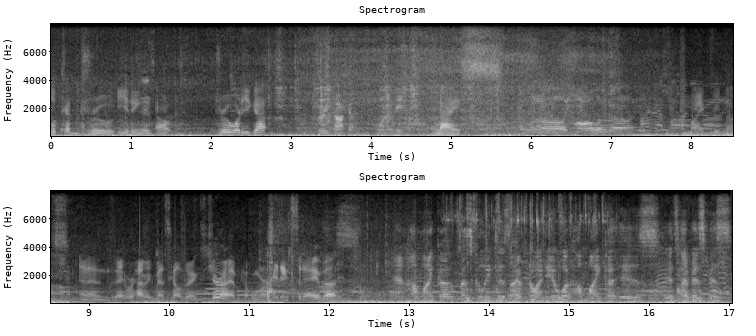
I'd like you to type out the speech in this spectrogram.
Look at Drew eating out. Drew, what do you got? Three tacos, one of each. Nice. Oh my goodness. And they were having mezcal drinks. Sure, I have a couple more meetings today, but and Jamaica mescalitas. I have no idea what Jamaica is. It's hibiscus.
